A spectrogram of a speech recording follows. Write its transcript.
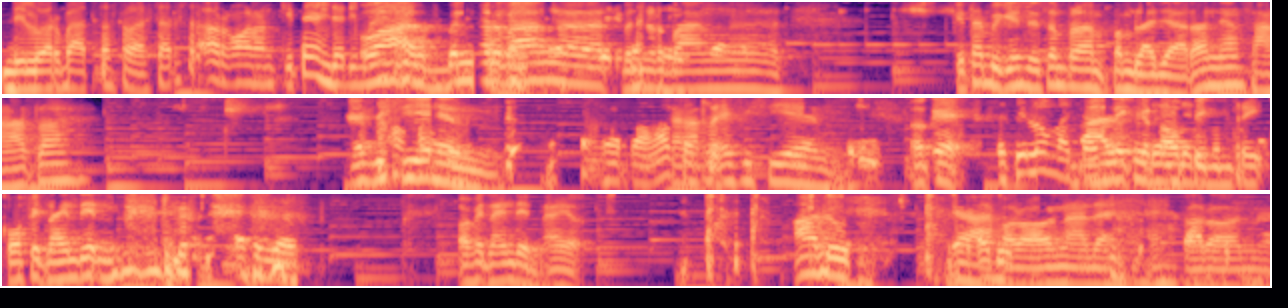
di luar batas lah. Seharusnya orang-orang kita yang jadi Wah, bener banget, bener banget. Kita bikin sistem pembelajaran yang sangatlah efisien, sangatlah efisien. Oke, Tapi lo nggak balik ke topik menteri. COVID-19. COVID-19, ayo. Aduh, ya Aduh. corona dah, eh corona.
